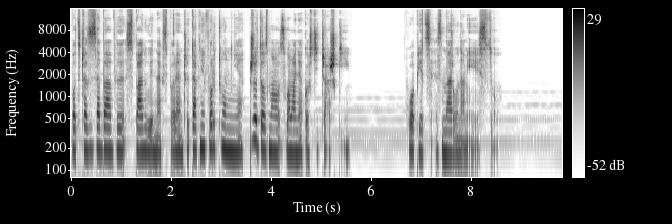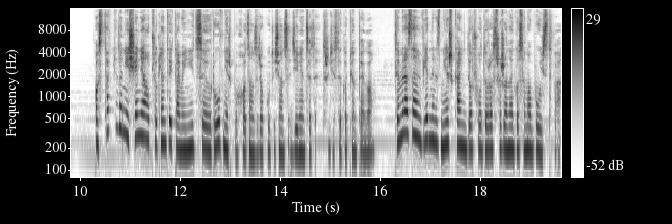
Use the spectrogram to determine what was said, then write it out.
Podczas zabawy spadł jednak z poręczy tak niefortunnie, że doznał złamania kości czaszki. Chłopiec zmarł na miejscu. Ostatnie doniesienia o przeklętej kamienicy również pochodzą z roku 1935. Tym razem w jednym z mieszkań doszło do rozszerzonego samobójstwa.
